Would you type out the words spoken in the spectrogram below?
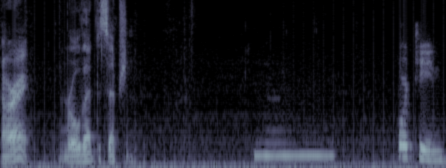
all right, roll that deception. Fourteen.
